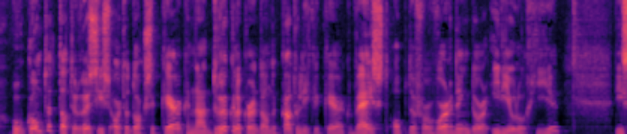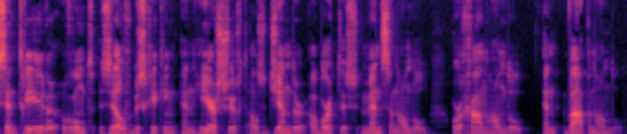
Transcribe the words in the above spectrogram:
Hoe komt het dat de Russisch-Orthodoxe Kerk nadrukkelijker dan de Katholieke Kerk wijst op de verwording door ideologieën die centreren rond zelfbeschikking en heerszucht als gender, abortus, mensenhandel, orgaanhandel en wapenhandel?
